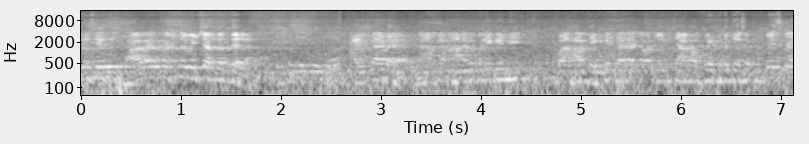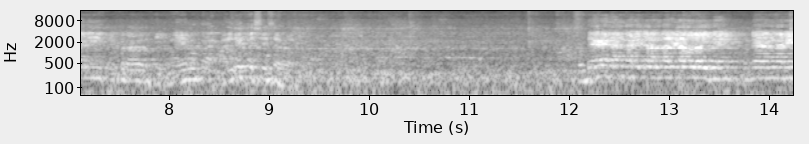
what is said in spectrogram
येत असेल दहा वेळा प्रश्न विचारतात त्याला. आय आहे आणि आपल्या महानगरपालिकेने बा हा ठेकेदाराच्या वाटेल चार ऑपरेटर आहे असं कुठेच काय नाही पेपरावरती. मग हे लोक आले कसे सगळं? कुठे आहे रंगारी रंगारीला बोला इथे. कुठे रंगारी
